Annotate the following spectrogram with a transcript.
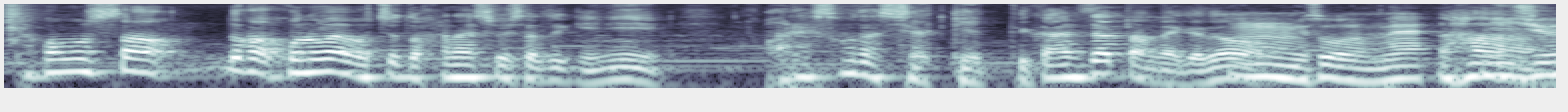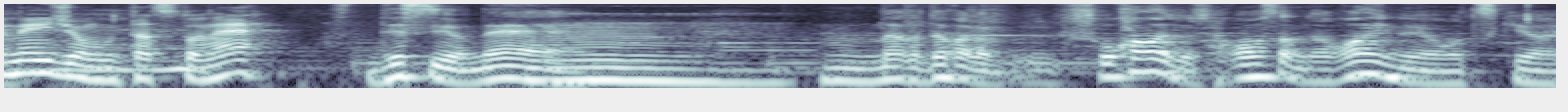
坂本さんだからこの前もちょっと話をした時にあれそうだしたっけって感じだったんだけど、うんそうだね、はい。20年以上も経つとね。ですようね、んうん、なんかだからそう考えると坂本さん長いのよお付き合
